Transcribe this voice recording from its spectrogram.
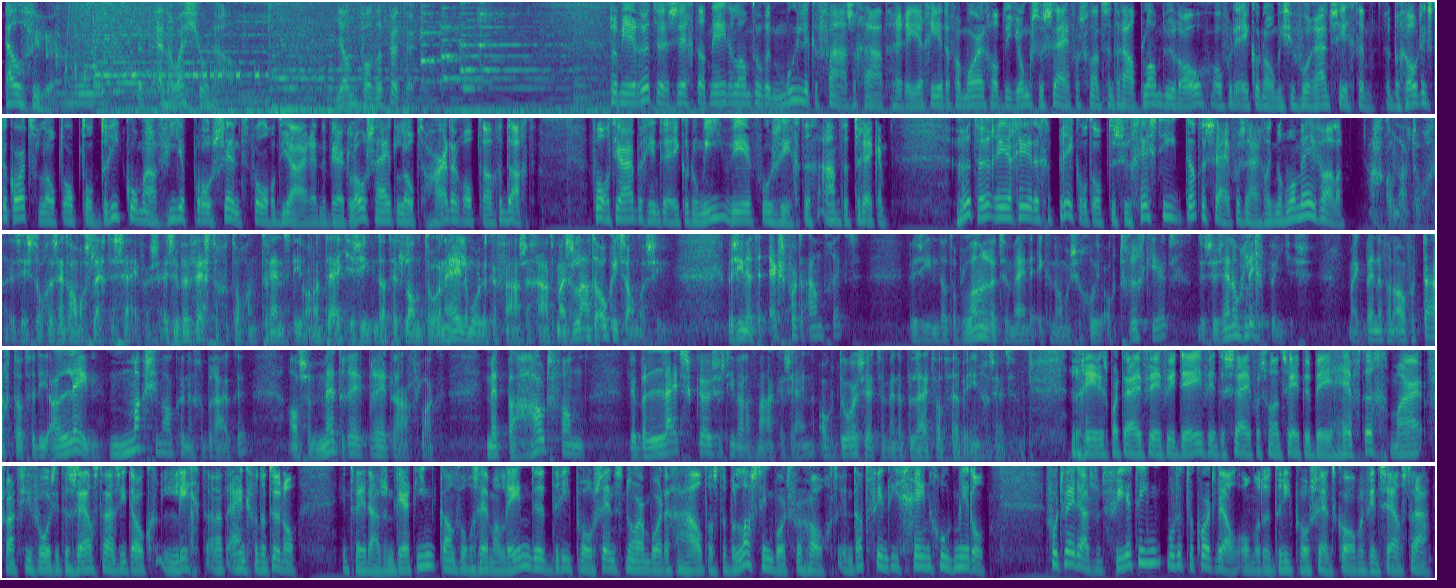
11 uur. Het NOS-journaal. Jan van der Putten. Premier Rutte zegt dat Nederland door een moeilijke fase gaat. Hij reageerde vanmorgen op de jongste cijfers van het Centraal Planbureau over de economische vooruitzichten. Het begrotingstekort loopt op tot 3,4 procent volgend jaar en de werkloosheid loopt harder op dan gedacht. Volgend jaar begint de economie weer voorzichtig aan te trekken. Rutte reageerde geprikkeld op de suggestie dat de cijfers eigenlijk nog wel meevallen. Ach, kom nou toch. Het, is toch. het zijn allemaal slechte cijfers. Ze bevestigen toch een trend die we al een tijdje zien... dat dit land door een hele moeilijke fase gaat. Maar ze laten ook iets anders zien. We zien dat de export aantrekt. We zien dat op langere termijn de economische groei ook terugkeert. Dus er zijn ook lichtpuntjes. Maar ik ben ervan overtuigd dat we die alleen maximaal kunnen gebruiken... als we met breed draagvlak, met behoud van de beleidskeuzes die we aan het maken zijn... ook doorzetten met het beleid wat we hebben ingezet. De regeringspartij VVD vindt de cijfers van het CPB heftig... maar fractievoorzitter Zijlstra ziet ook licht aan het eind van de tunnel. In 2013 kan volgens hem alleen de 3%-norm worden gehaald... als de belasting wordt verhoogd. En dat vindt hij geen goed middel. Voor 2014 moet het tekort wel onder de 3% komen, vindt Zijlstra.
